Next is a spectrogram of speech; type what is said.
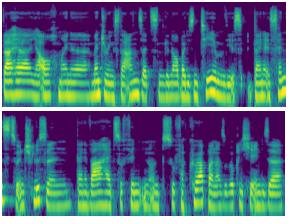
daher ja auch meine Mentorings da ansetzen, genau bei diesen Themen, die ist, deine Essenz zu entschlüsseln, deine Wahrheit zu finden und zu verkörpern, also wirklich hier in dieser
